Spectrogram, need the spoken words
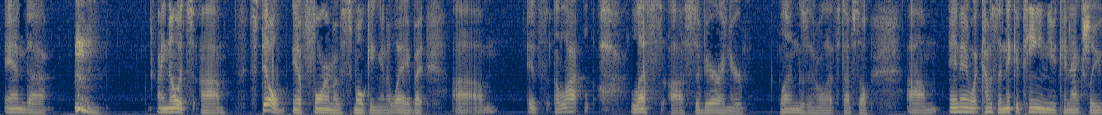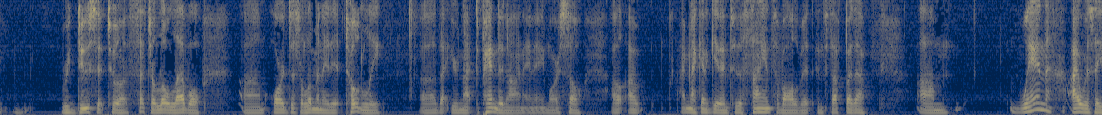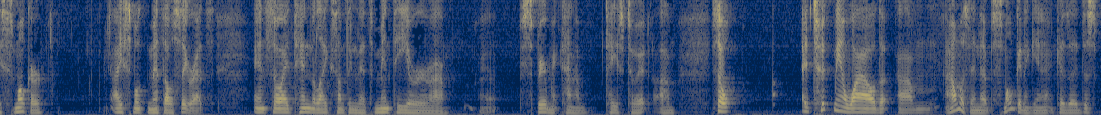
and uh, I know it's uh, still a form of smoking in a way, but um, it's a lot less uh, severe on your lungs and all that stuff. So, um, and then when it comes to nicotine, you can actually reduce it to a, such a low level, um, or just eliminate it totally, uh, that you're not dependent on it anymore. So, I'll, I'm not going to get into the science of all of it and stuff, but uh, um, when I was a smoker, I smoked menthol cigarettes. And so I tend to like something that's minty or uh, uh, spearmint kind of taste to it. Um, so it took me a while to, um, I almost ended up smoking again because I just,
